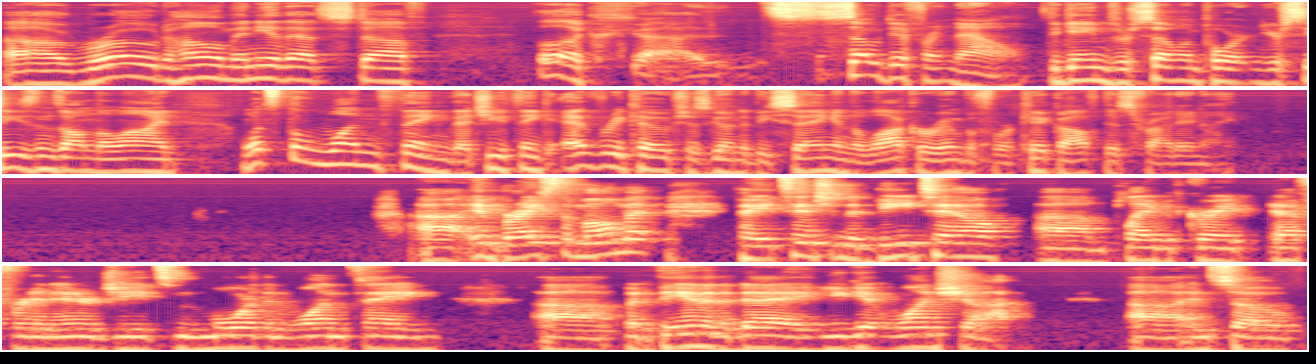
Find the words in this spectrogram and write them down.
uh, road, home, any of that stuff, look, uh, so different now. The games are so important, your season's on the line. What's the one thing that you think every coach is going to be saying in the locker room before kickoff this Friday night? Uh, embrace the moment, pay attention to detail, um, play with great effort and energy. It's more than one thing. Uh, but at the end of the day, you get one shot. Uh, and so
